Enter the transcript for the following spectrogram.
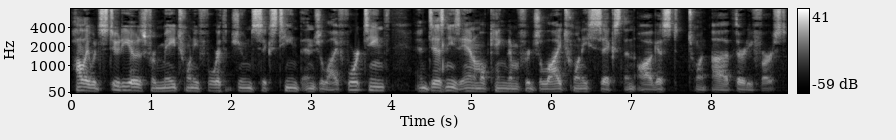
Hollywood Studios for May 24th, June 16th, and July 14th, and Disney's Animal Kingdom for July 26th and August 20, uh, 31st.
